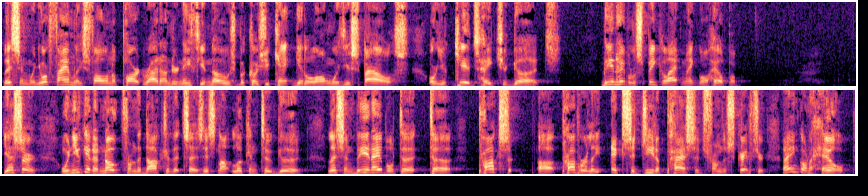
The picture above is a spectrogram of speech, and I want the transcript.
Listen, when your family's falling apart right underneath your nose because you can't get along with your spouse or your kids hate your guts, being able to speak Latin ain't going to help them. Yes, sir. When you get a note from the doctor that says it's not looking too good, listen, being able to, to prox- uh, properly exegete a passage from the scripture, that ain't going to help.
